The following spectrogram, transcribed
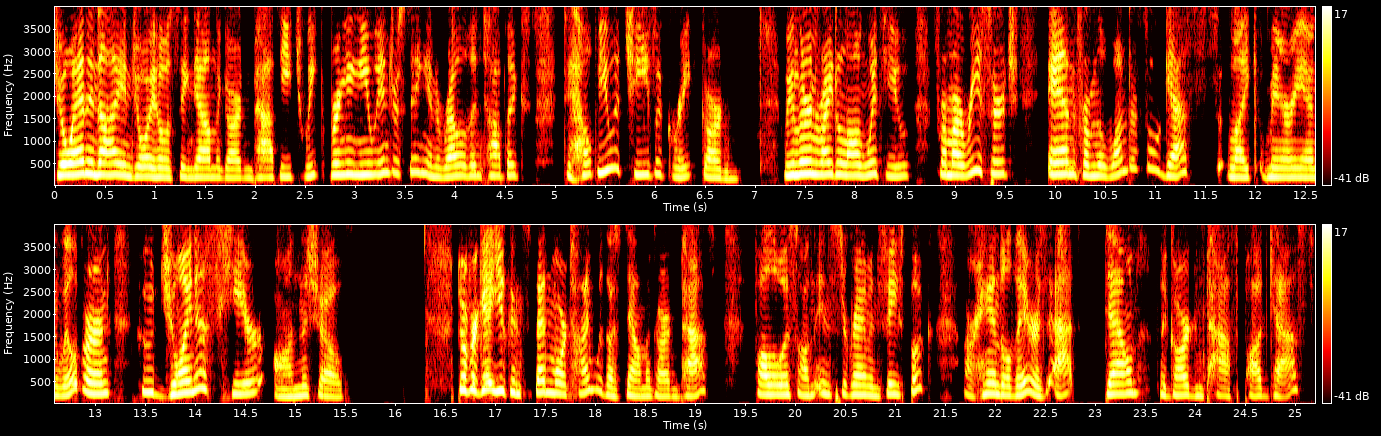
Joanne and I enjoy hosting Down the Garden Path each week, bringing you interesting and relevant topics to help you achieve a great garden. We learn right along with you from our research and from the wonderful guests like Marianne Willburn who join us here on the show. Don't forget you can spend more time with us down the garden path. Follow us on Instagram and Facebook. Our handle there is at Down the Garden Path Podcast.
